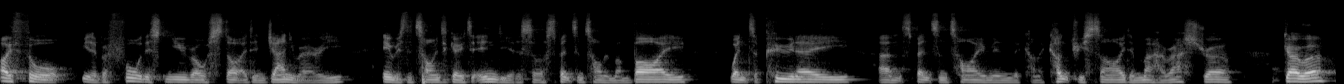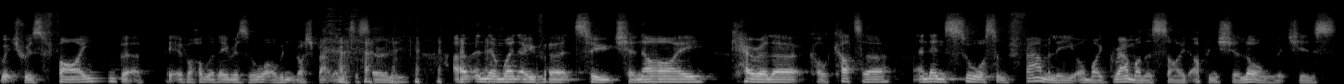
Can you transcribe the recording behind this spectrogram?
I thought, you know, before this new role started in January, it was the time to go to India. So I spent some time in Mumbai, went to Pune, um, spent some time in the kind of countryside in Maharashtra, Goa, which was fine, but bit of a holiday resort. I wouldn't rush back there necessarily. um, and then went over to Chennai, Kerala, Kolkata, and then saw some family on my grandmother's side up in Shillong, which is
